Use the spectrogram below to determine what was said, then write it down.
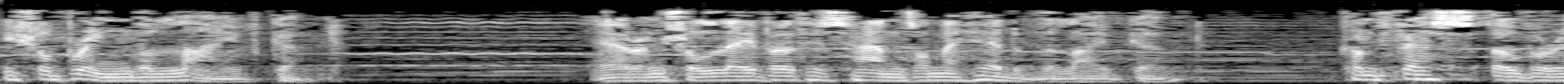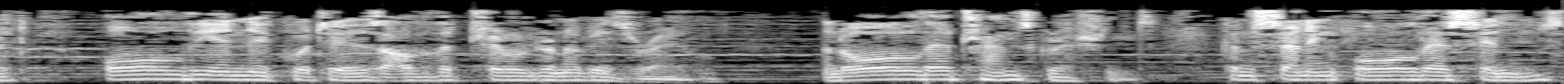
he shall bring the live goat. Aaron shall lay both his hands on the head of the live goat, confess over it all the iniquities of the children of Israel, and all their transgressions, concerning all their sins,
